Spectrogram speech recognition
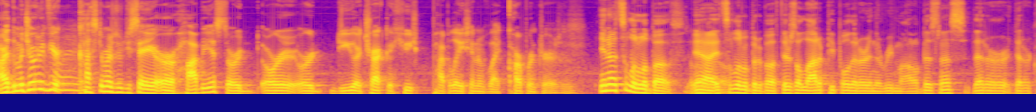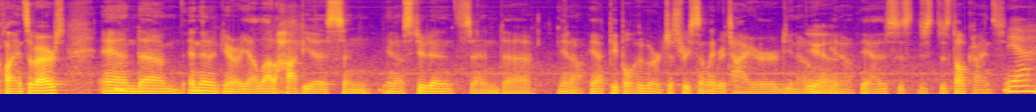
Are the majority of your hilarious. customers, would you say, are hobbyists, or or or do you attract a huge population of like carpenters? And, You know, it's a little of both. a little yeah, of it's a little bit of both. There's a lot of people that are in the remodel business that are that are clients of ours, and um, and then you know, yeah, a lot of hobbyists and you know, students and uh, you know, yeah, people who are just recently retired. You know, Yeah. you know, yeah, it's just just, just all kinds. yeah.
